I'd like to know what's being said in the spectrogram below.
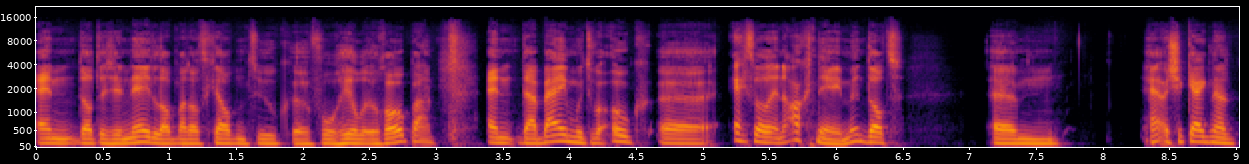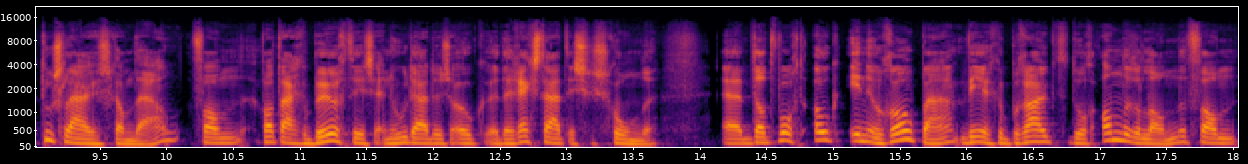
En dat is in Nederland, maar dat geldt natuurlijk eh, voor heel Europa. En daarbij moeten we ook eh, echt wel in acht nemen dat. ehm, als je kijkt naar het toeslagenschandaal, van wat daar gebeurd is en hoe daar dus ook de rechtsstaat is geschonden. eh, dat wordt ook in Europa weer gebruikt door andere landen van.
